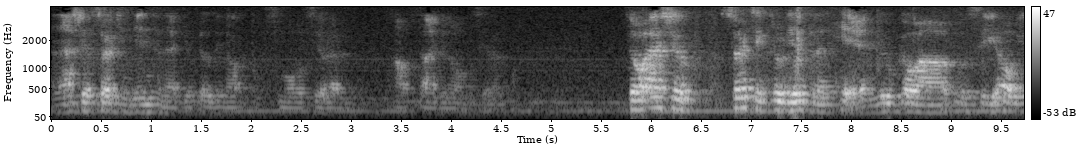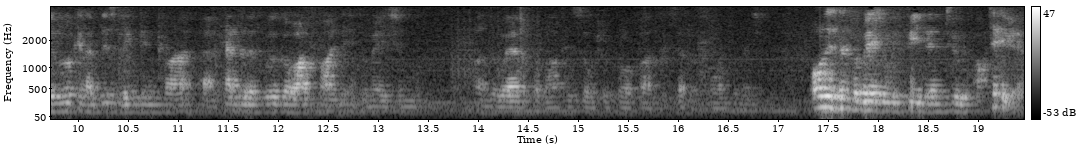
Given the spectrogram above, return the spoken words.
And as you're searching the internet, you're building up a small CRM outside your normal CRM. So as you're searching through the internet here, we'll go out, we'll see, oh, you're looking at this LinkedIn client, uh, candidate, we'll go out and find the information on the web about his social profiles, etc. more information. All this information we feed into Octavia,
